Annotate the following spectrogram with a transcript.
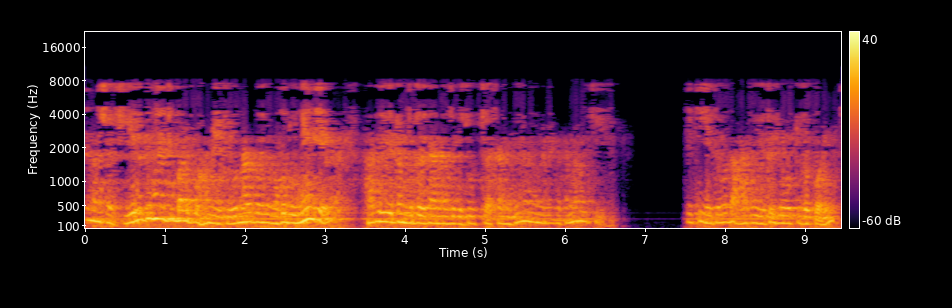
එමස කියලා දෙන්නේ නැති බලපුවාම මේක උනාට මොකද උනේ කියලා. හරියටම බුදුරජාණන්සේගේ සූත්‍රය කරන දින මෙන්න මේක තමයි කියන්නේ. ඉතින් ඒකවල හරියට යොතුද පොයින්ට්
